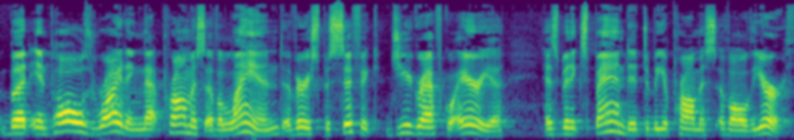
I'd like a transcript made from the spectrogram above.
But in Paul's writing, that promise of a land, a very specific geographical area, has been expanded to be a promise of all the earth.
